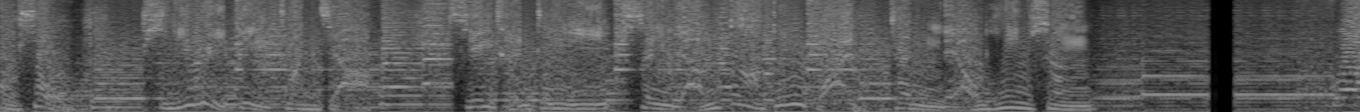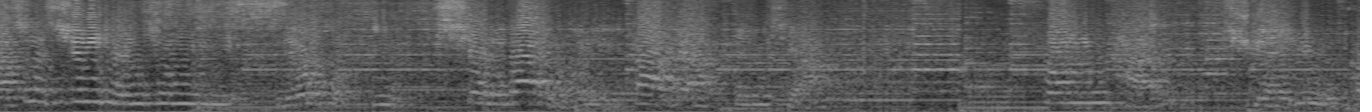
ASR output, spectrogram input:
教授、脾胃病专家，星辰中医沈阳大东馆诊疗医生。我是星辰中医刘守义，现在我与大家分享风寒眩晕方。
